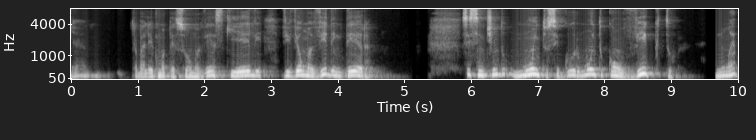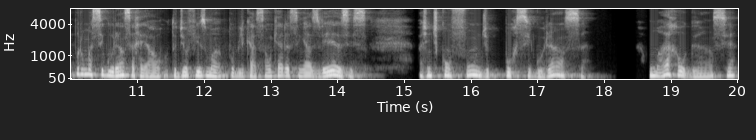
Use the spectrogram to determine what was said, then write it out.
né? trabalhei com uma pessoa uma vez que ele viveu uma vida inteira se sentindo muito seguro, muito convicto não é por uma segurança real. Outro dia eu fiz uma publicação que era assim: às vezes a gente confunde por segurança uma arrogância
